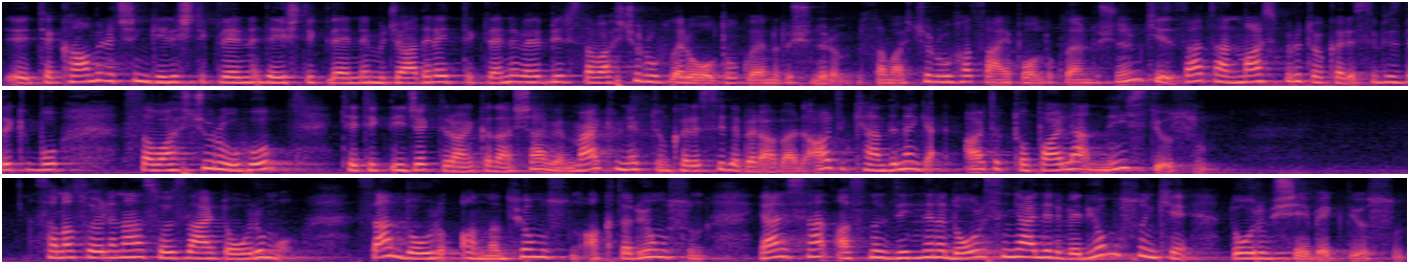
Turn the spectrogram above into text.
tekamül için geliştiklerini, değiştiklerini, mücadele ettiklerini ve bir savaşçı ruhları olduklarını düşünürüm. Savaşçı ruha sahip olduklarını düşünürüm ki zaten Mars Plüto karesi bizdeki bu savaşçı ruhu tetikleyecektir arkadaşlar ve Merkür Neptün karesiyle beraber de artık kendine gel. Artık toparlan. Ne istiyorsun? Sana söylenen sözler doğru mu? Sen doğru anlatıyor musun? Aktarıyor musun? Yani sen aslında zihnine doğru sinyalleri veriyor musun ki doğru bir şey bekliyorsun?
